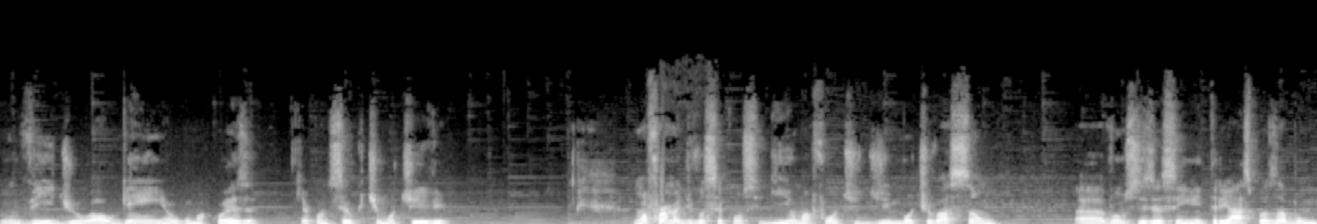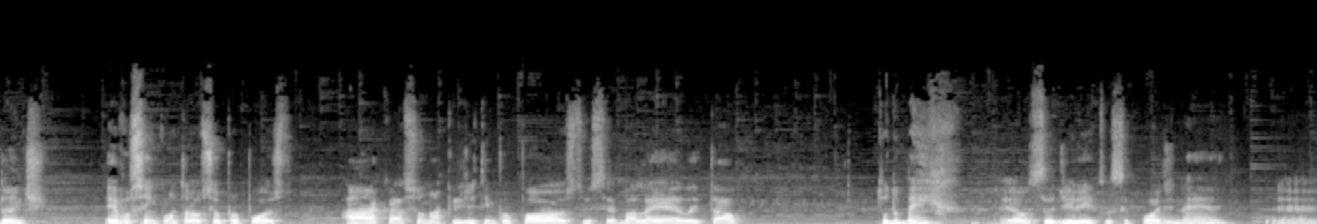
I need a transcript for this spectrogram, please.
Um vídeo, alguém, alguma coisa que aconteceu que te motive, uma forma de você conseguir uma fonte de motivação, uh, vamos dizer assim, entre aspas, abundante, é você encontrar o seu propósito. Ah, Cássio, eu não acredito em propósito, isso é balela e tal. Tudo bem, é o seu direito, você pode, né, é,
